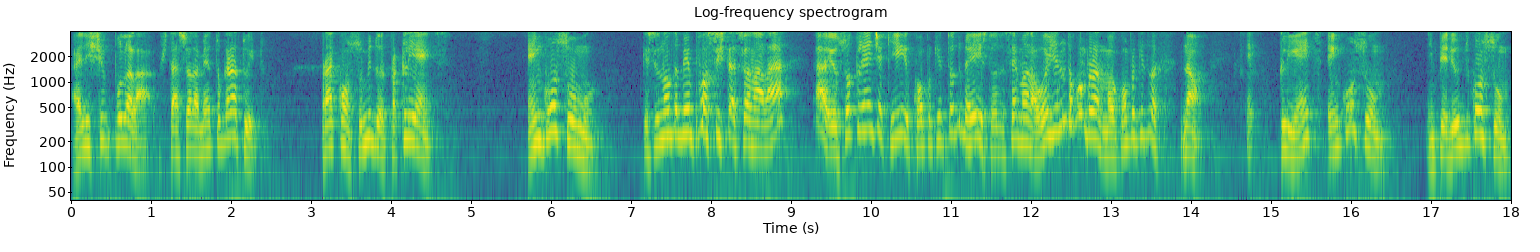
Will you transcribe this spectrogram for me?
aí ele estipula lá, estacionamento gratuito para consumidor, para clientes, em consumo. Porque senão também posso estacionar lá. Ah, eu sou cliente aqui, eu compro aqui todo mês, toda semana. Hoje não estou comprando, mas eu compro aqui. Todo... Não. É clientes em consumo, em período de consumo.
